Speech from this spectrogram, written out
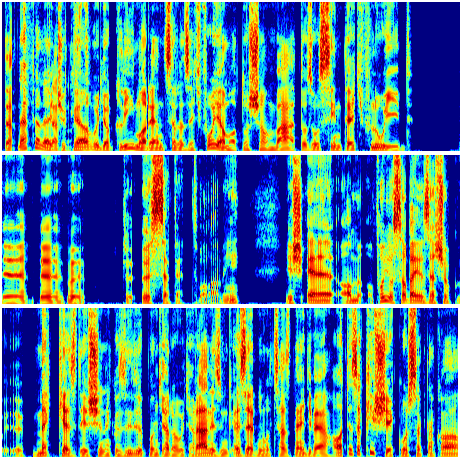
Tehát ne felejtsük el, hogy a klímarendszer az egy folyamatosan változó, szinte egy fluid, ö, ö, ö, összetett valami, és e, a folyószabályozások megkezdésének az időpontjára, hogyha ránézünk 1846, ez a kisségkorszaknak a,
